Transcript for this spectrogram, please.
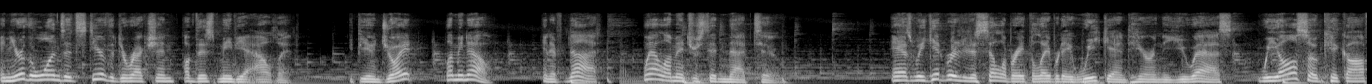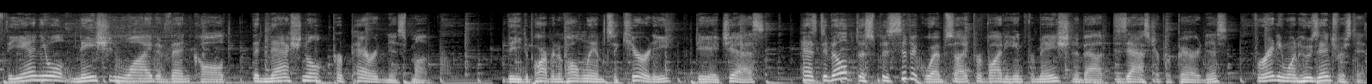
and you're the ones that steer the direction of this media outlet. If you enjoy it, let me know. And if not, well, I'm interested in that too. As we get ready to celebrate the Labor Day weekend here in the U.S., we also kick off the annual nationwide event called the National Preparedness Month. The Department of Homeland Security, DHS, has developed a specific website providing information about disaster preparedness for anyone who's interested.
